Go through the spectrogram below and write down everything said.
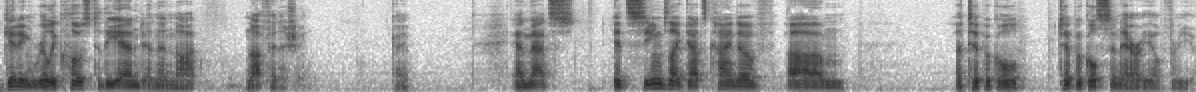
getting really close to the end and then not not finishing. Okay. And that's it seems like that's kind of um, a typical typical scenario for you.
